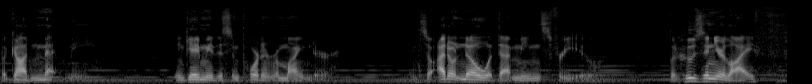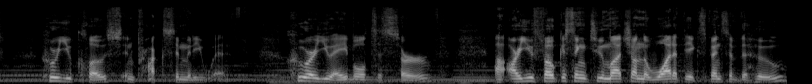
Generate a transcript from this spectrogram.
but God met me and gave me this important reminder. And so I don't know what that means for you, but who's in your life? Who are you close in proximity with? Who are you able to serve? Uh, are you focusing too much on the what at the expense of the who?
